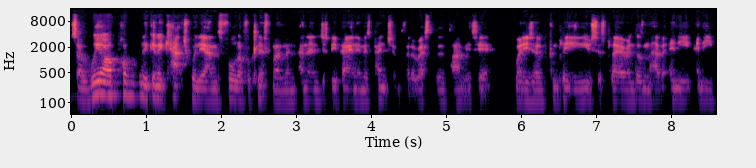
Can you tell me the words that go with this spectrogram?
So we are probably going to catch Willian's fall off a cliff moment and then just be paying him his pension for the rest of the time he's here, when he's a completely useless player and doesn't have any any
